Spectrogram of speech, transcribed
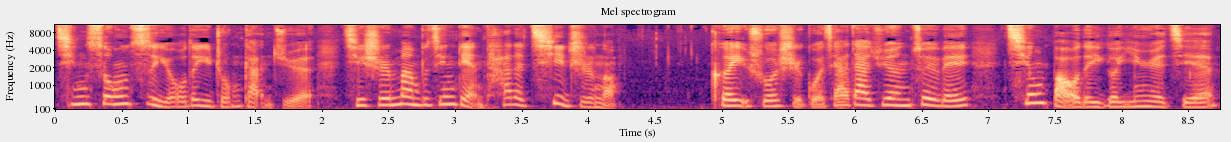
轻松自由的一种感觉。其实漫步经典它的气质呢，可以说是国家大剧院最为轻薄的一个音乐节。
